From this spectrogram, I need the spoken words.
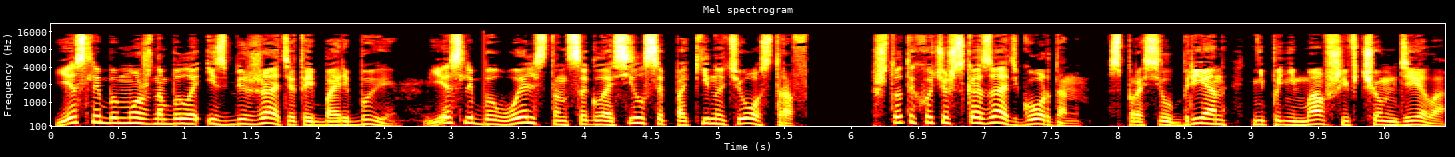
если бы можно было избежать этой борьбы, если бы Уэльстон согласился покинуть остров. «Что ты хочешь сказать, Гордон?» — спросил Бриан, не понимавший, в чем дело.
